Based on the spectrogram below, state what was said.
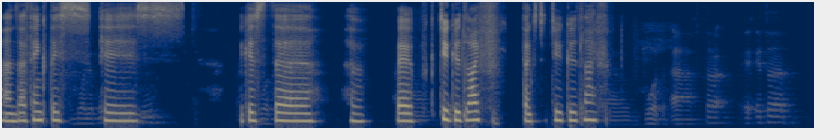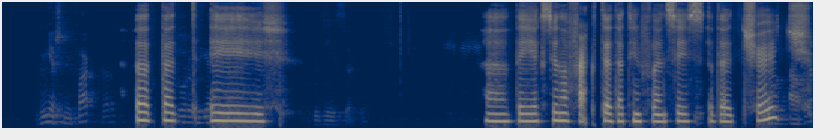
and I think this is because they have a too good life, thanks to too good life. But that is uh, the external factor that influences the church.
